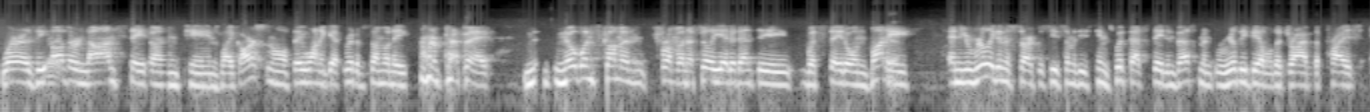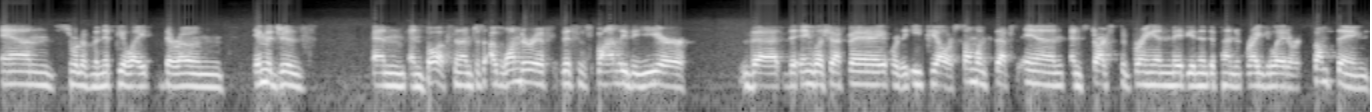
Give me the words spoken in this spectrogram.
Whereas the right. other non-state owned teams like Arsenal, if they want to get rid of somebody, Pepe, n- no one's coming from an affiliated entity with state owned money. Yeah and you're really going to start to see some of these teams with that state investment really be able to drive the price and sort of manipulate their own images and, and books. And I'm just, I wonder if this is finally the year that the English FA or the EPL or someone steps in and starts to bring in maybe an independent regulator or something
